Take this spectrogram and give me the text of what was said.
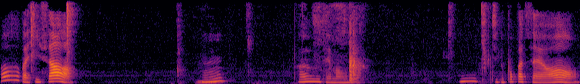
어 맛있어. 응? 아유 잘 먹는다. 음 김치도 볶았어요.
